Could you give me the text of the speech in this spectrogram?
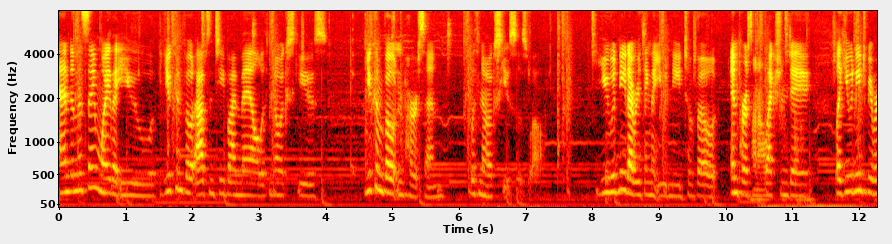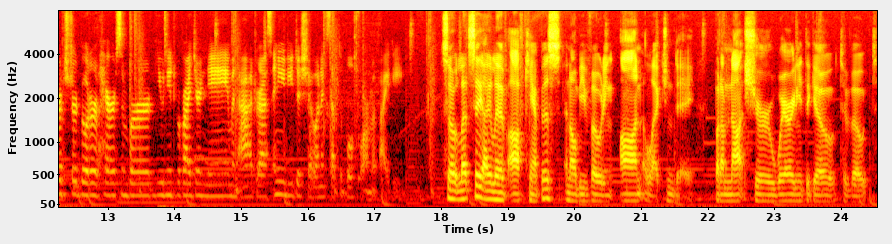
And in the same way that you you can vote absentee by mail with no excuse, you can vote in person with no excuse as well. You would need everything that you would need to vote in person on election day. Like you would need to be a registered voter of Harrisonburg, you would need to provide your name and address, and you need to show an acceptable form of ID. So let's say I live off campus and I'll be voting on election day, but I'm not sure where I need to go to vote.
